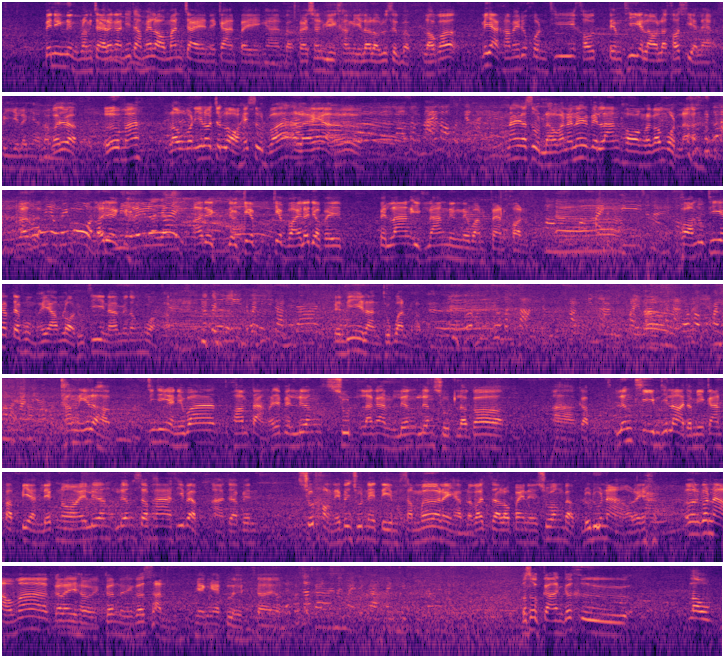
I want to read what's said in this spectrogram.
เป็นอีกหนึ่งกำลังใจแล้วกันที่ทำให้เรามั่นใจในการไปงานแบบแฟชั่นวีคครั้งนี้แล้วเรารู้สึกแบบเราก็ ไม่อยากทำให้ทุกคนที่เขาเต็มที่กับเราแล้วเขาเสียแรงฟรีอะไรเงี้ยเราก็จะแบบเออมาเราวันนี้เราจะหล่อให้สุดวะอะไรเงี้ยเออรอสุดไหมรอสุดแค่ไหนน่าจะสุดแล้วอันนั้นน่าจะเป็นร่างทองแล้วก็หมดละเรายังไม่หมดเรายังมีเรื่อยอะเดี๋ยวเดี๋ยวเก็บเก็บไว้แล้วเดี๋ยวไปเป็นร่างอีกร่างหนึ่งในวันแฟนคอนพร้อมไปทุกที่ใช่ไหมพร้อมทุกที่ครับ แต่ผมพยายามหล่อทุกที่นะ ไม่ต้องห่วงครับจะเป็นพี่จะเป็นพี่ดันให้ได้ เป็นพี่ฮิรันทุกวันครับคือมันต่างจากครั้ง ที่งานไปมากขนาดเพราะเราก็ไปมาหลายครั้งเนี่ยครั้งนี้เหรอครับ จริงๆอย่างนี้ว่าความต่างก็จะเป็นเรื่องชุดละกันเรื่องเรื่องชุดแล้วก็อ่ากับเรื่องทีมที่เราอาจจะมีการปรับเปลี่ยนเล็กน้อย เรื่องเรื่องเสื้อผ้าที่แบบอาจจะเป็นชุดของนี้เป็นชุดในทีมซัมเมอร์อะไรครับแล้วก็จะเราไปในช่วงแบบฤดูหนาวอะไรเงี้ยเออมันก็หนาวมากอะไรครับก็อันนี้ก็สั่นแงกๆเลยใช่ครับ ได้ประสบการณ์ใหม่ๆในการไปทริปนี้บ้างประสบการณ์ก็คือเราอื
